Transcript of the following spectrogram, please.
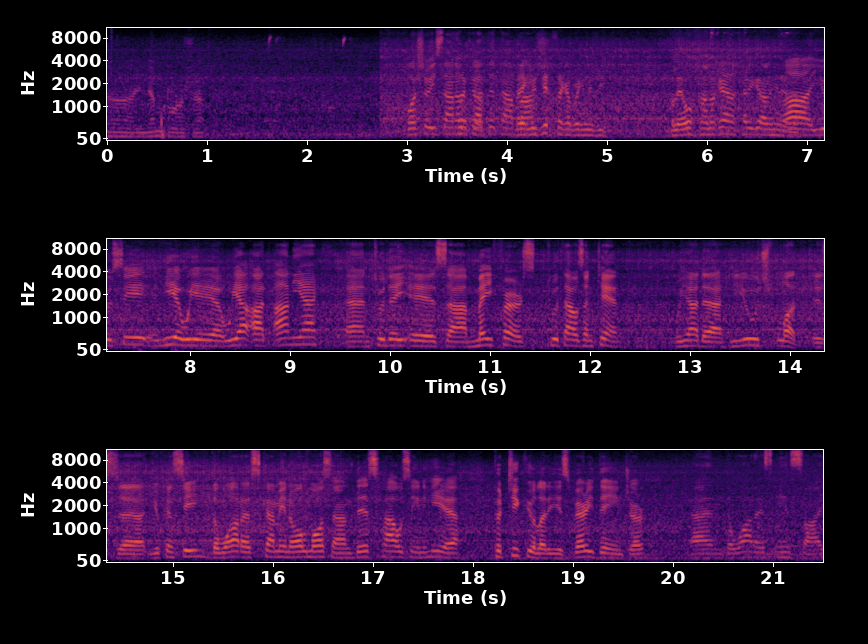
آه، لم روشا کاتت هم بانگلیزی خطا که بانگلیزی Uh, you see, here we, uh, we are at Aniak, and today is uh, May 1st, 2010. We had a huge flood. Is uh, you can see the water is coming almost, and this house in here, particularly, is very danger. And the water is inside,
